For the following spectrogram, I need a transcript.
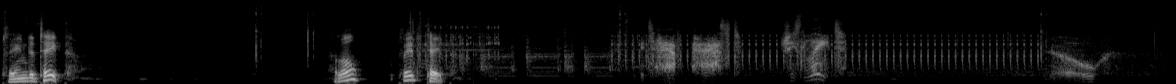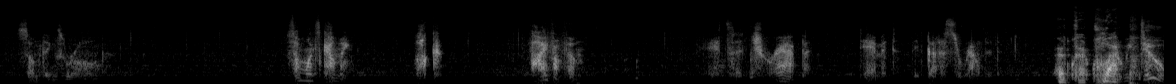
playing the tape. Hello? Play the tape. Someone's coming. Look. Five of them. It's a trap. Damn it. They've got us surrounded. It's a trap. What do we do?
